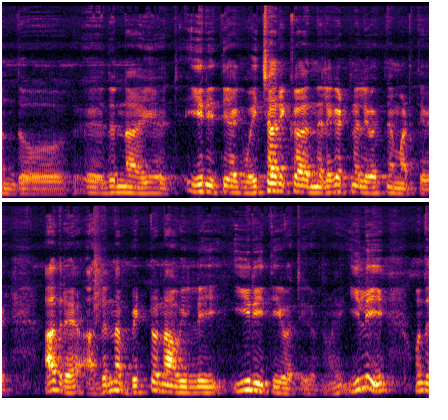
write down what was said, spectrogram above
ಒಂದು, ಇದನ್ನು ಈ ರೀತಿಯಾಗಿ ವೈಚಾರಿಕ ನೆಲೆಗಟ್ಟಿನಲ್ಲಿ ಯೋಚನೆ ಮಾಡ್ತೀವಿ. ಆದರೆ ಅದನ್ನು ಬಿಟ್ಟು ನಾವು ಇಲ್ಲಿ ಈ ರೀತಿ ಯೋಚನೆ, ಇಲ್ಲಿ ಒಂದು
